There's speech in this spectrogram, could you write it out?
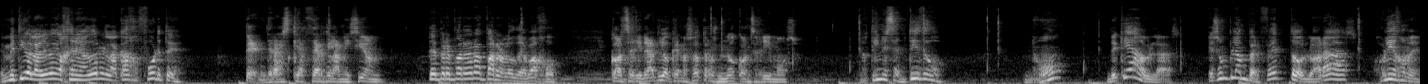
He metido la llave del generador en la caja fuerte. Tendrás que hacer la misión. Te preparará para lo de abajo. Conseguirás lo que nosotros no conseguimos. No tiene sentido. ¿No? ¿De qué hablas? Es un plan perfecto, lo harás. Oblígame.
